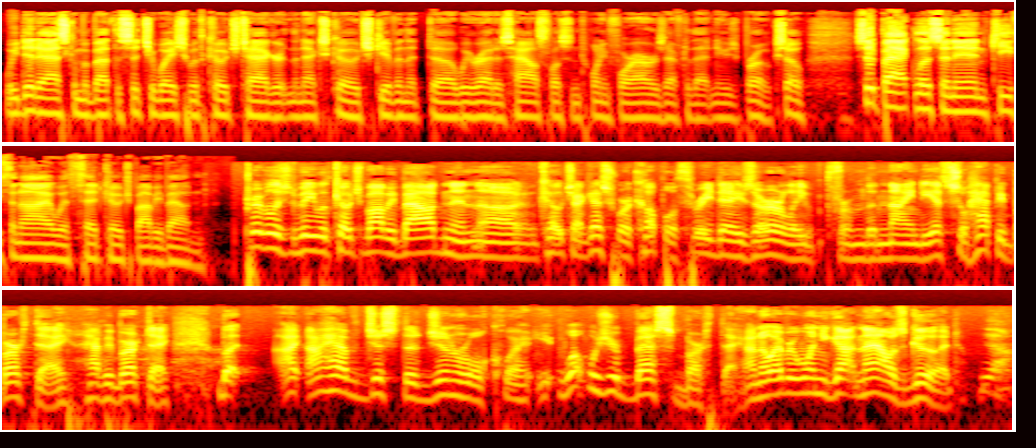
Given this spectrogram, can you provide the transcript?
we did ask him about the situation with Coach Taggart and the next coach, given that uh, we were at his house less than 24 hours after that news broke. So sit back, listen in. Keith and I with head coach Bobby Bowden. Privileged to be with Coach Bobby Bowden. And, uh, Coach, I guess we're a couple of three days early from the 90th. So happy birthday. Happy birthday. But I, I have just the general question. What was your best birthday? I know everyone you got now is good. Yeah.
